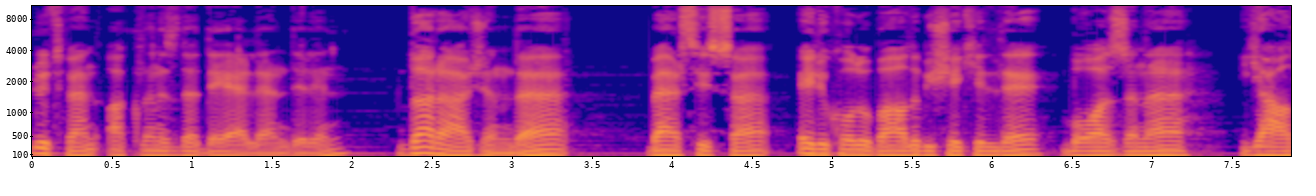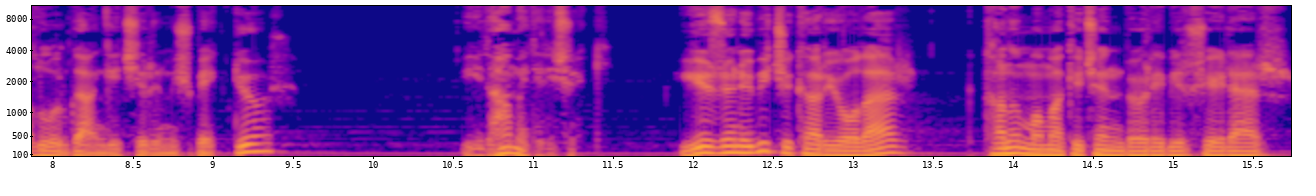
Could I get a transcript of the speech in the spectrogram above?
lütfen aklınızda değerlendirin dar ağacında Bersisa eli kolu bağlı bir şekilde boğazına yağlı urgan geçirilmiş bekliyor. İdam edilecek. Yüzünü bir çıkarıyorlar, tanınmamak için böyle bir şeyler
